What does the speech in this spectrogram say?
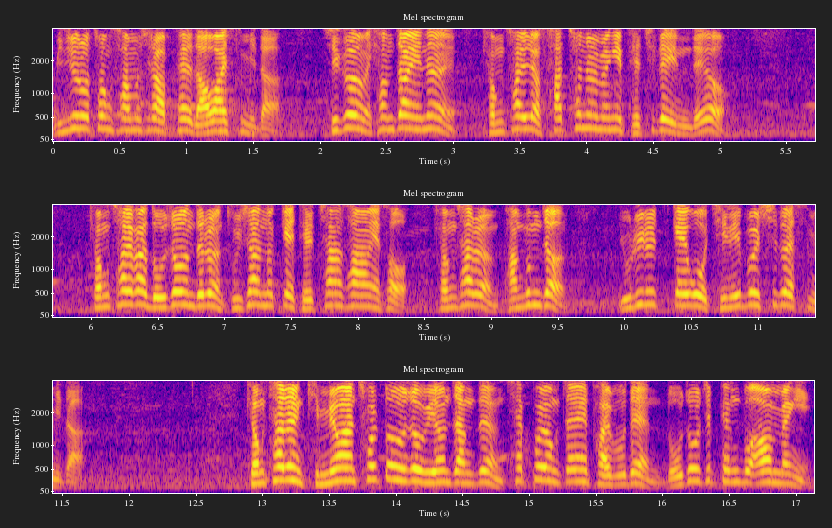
민주노총 사무실 앞에 나와 있습니다. 지금 현장에는 경찰력 4천여 명이 배치되어 있는데요. 경찰과 노조원들은 2시간 넘게 대치한 상황에서 경찰은 방금 전 유리를 깨고 진입을 시도했습니다. 경찰은 김명환 철도노조 위원장 등 체포영장에 발부된 노조 집행부 9명이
